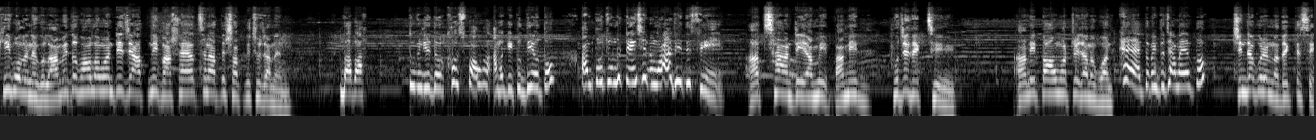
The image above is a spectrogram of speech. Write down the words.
কি বলেন এগুলো? আমি তো ভাবলাম আন্টি যে আপনি বাসায় আছেন আপনি সবকিছু জানেন। বাবা তুমি যদি ওর খোঁজ পাও আমাকে একটু দিও তো। আমি তোর জন্য টেনশনে মারা যেতেছি। আচ্ছা আন্টি আমি আমি খুঁজে দেখছি। আমি পাও মাত্রই জানাব আন্টি। হ্যাঁ তুমি একটু জানাই তো। চিন্তা করেন না দেখতেছি।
